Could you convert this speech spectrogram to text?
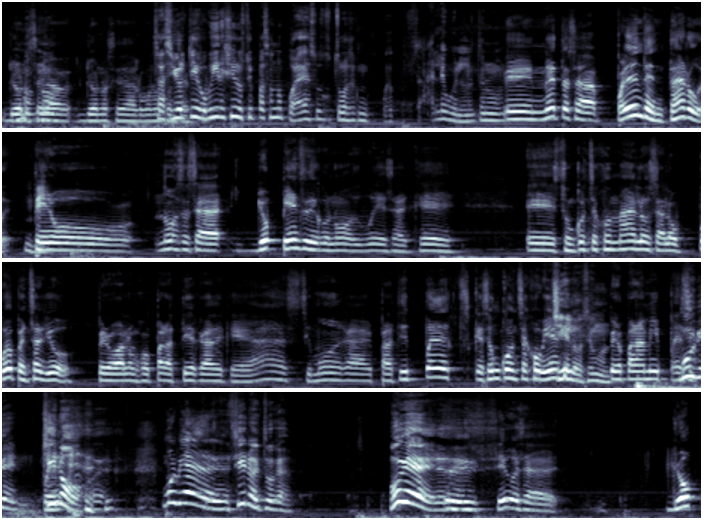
yo no, No, sé no. dar, yo no sé dar algunos o sea, si yo te digo, consejos. mira, si no estoy pasando por eso, tú vas a como, pues sale, güey, la neta no. Eh, neta, o sea, puede intentar, güey, pero no, o sea, yo pienso, digo, no, güey, o sea, que eh, son consejos malos, o sea, lo puedo pensar yo, pero a lo mejor para ti acá de que, ah, Simón, acá, para ti puede que sea un consejo bien, Chilo, Simón. pero para mí, pues, Muy bien. Chino. Muy bien. Chino y tú acá. Muy bien. Eh, sí, o sea, yo,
